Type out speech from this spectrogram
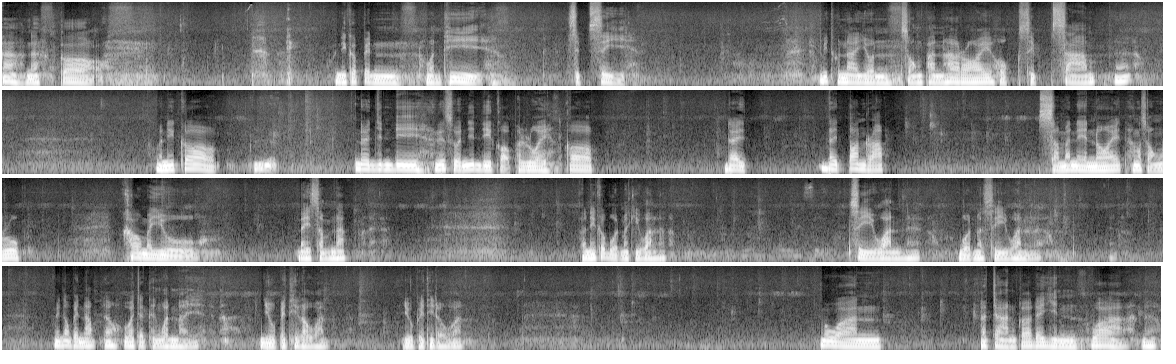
อ่านะก็ วันนี้ก็เป็นวันที่ 14 มิถุนายน 2563 นะ วันนี้ก็เดินยินดีหรือสวนยินดีเกาะพะรวยก็ได้ได้ต้อนรับสามเณรน้อยทั้งสองรูป เข้ามาอยู่ในสำนัก ตอนนี้ก็บวชมากี่วันแล้วครับ สี่วันนะบวชมาสี่วันแล้วไม่ต้องไปนับแล้วว่าจะถึงวันไหน อยู่ไปทีละวัน อยู่ไปทีละวัน เมื่อวานอาจารย์ก็ได้ยินว่านะ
